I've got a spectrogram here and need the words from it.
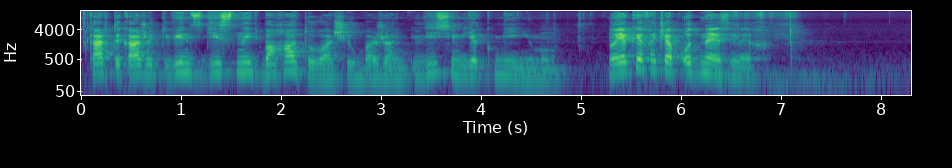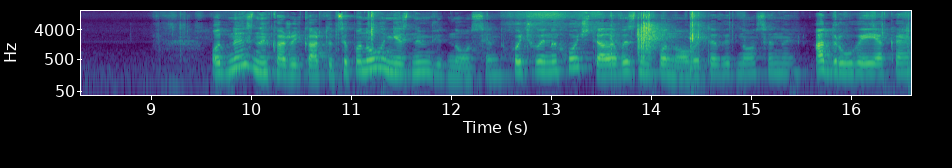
карти кажуть, він здійснить багато ваших бажань. Вісім як мінімум. Ну, яке хоча б одне з них? Одне з них, кажуть карти, це поновлення з ним відносин. Хоч ви не хочете, але ви з ним поновите відносини. А друге яке?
